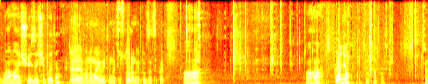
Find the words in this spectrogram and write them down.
Вона має щось зачепити? Е, вона має вийти на цю сторону і тут зацепити. Ага. Ага, поняв. І тут напас. Все.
